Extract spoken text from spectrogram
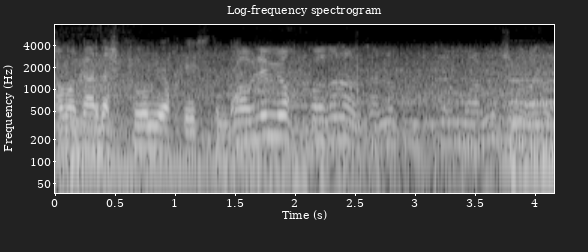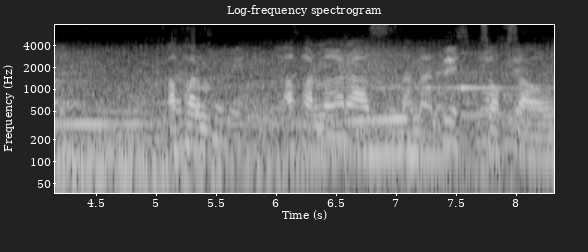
Amma qardaş pulum yoxdur üstümdə. Problem yok Kozanam. Senden pozisyon var mı? Çıkmaz edelim. Aparm aparmağa razısınız da məni. Çox sağ olun. Var.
